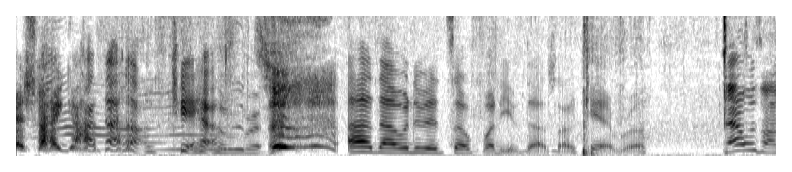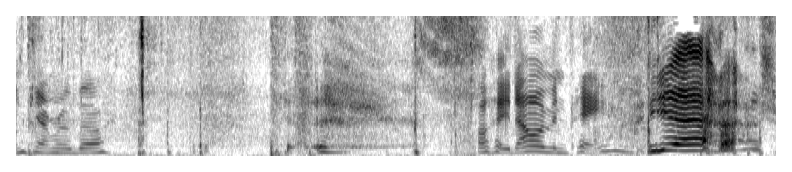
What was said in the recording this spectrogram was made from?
wish I got that on camera. Ah, that would have been so funny if that was on camera. That was on camera though. Okay, now I'm in pain. Yeah. okay,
